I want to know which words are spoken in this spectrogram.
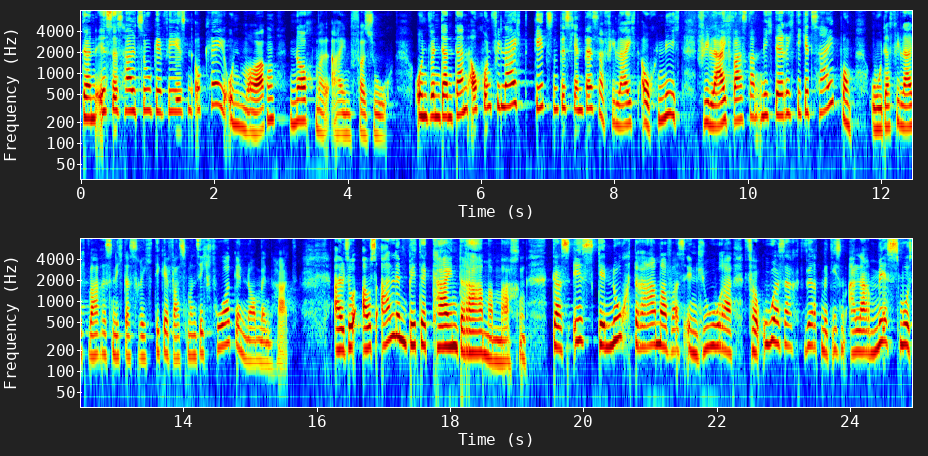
dann ist es halt so gewesen, okay, und morgen nochmal ein Versuch. Und wenn dann dann auch, und vielleicht geht's ein bisschen besser, vielleicht auch nicht, vielleicht war es dann nicht der richtige Zeitpunkt oder vielleicht war es nicht das Richtige, was man sich vorgenommen hat. Also aus allem bitte kein Drama machen. Das ist genug Drama, was in Jura verursacht wird mit diesem Alarmismus.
